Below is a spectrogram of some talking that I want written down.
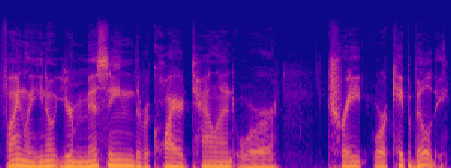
finally, you know, you're missing the required talent or trait or capability,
